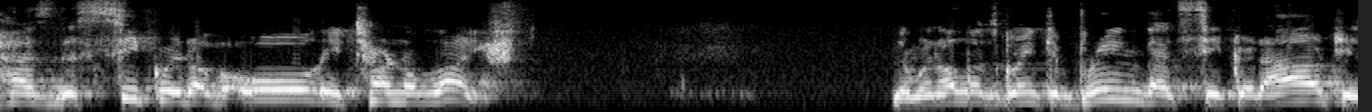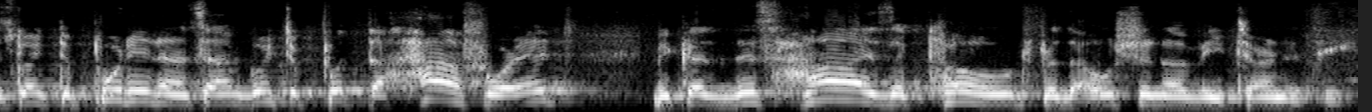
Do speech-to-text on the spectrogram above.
has the secret of all eternal life. That when Allah is going to bring that secret out He's going to put it and say, I'm going to put the ha for it because this ha is a code for the ocean of eternity.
